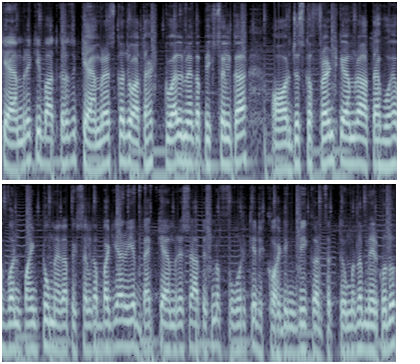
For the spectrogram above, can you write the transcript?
कैमरे की बात करें तो कैमरा इसका जो आता है 12 मेगापिक्सल का और जो इसका फ्रंट कैमरा आता है, वो है 1.2 मेगापिक्सल का। बट यार, ये बैक कैमरे से आप इसमें 4 रिकॉर्डिंग भी कर सकते हो। मतलब मेरे को तो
